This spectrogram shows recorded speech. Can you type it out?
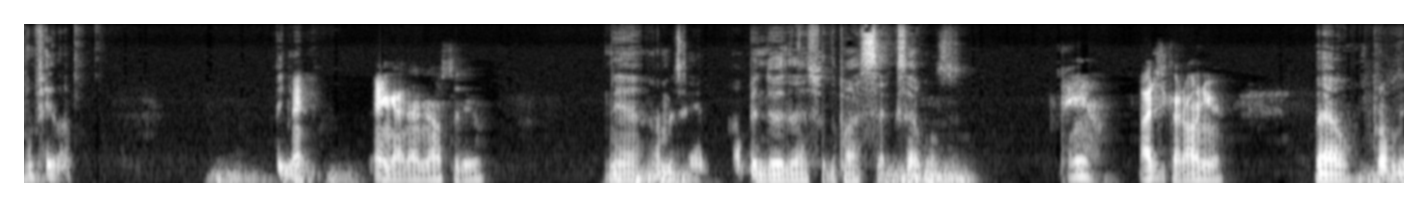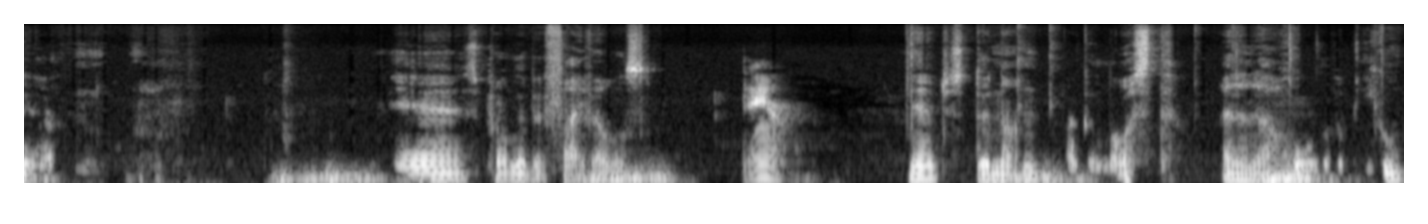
I'm feeling. You? Ain't got nothing else to do. Yeah, I'm the same. I've been doing this for the past six hours. Damn, I just got on here. Well, probably. not. Yeah, it's probably about five hours. Damn. Yeah, just doing nothing. I got lost in a hole of a beagle,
